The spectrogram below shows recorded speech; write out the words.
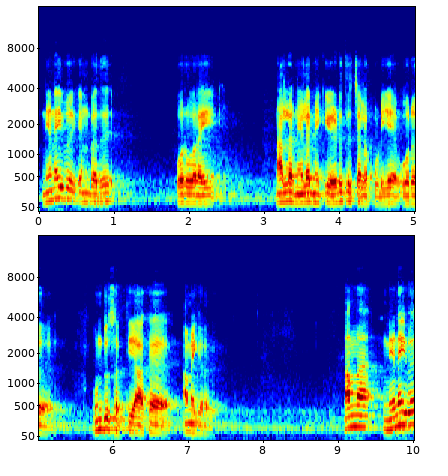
நினைவு என்பது ஒருவரை நல்ல நிலைமைக்கு எடுத்துச் செல்லக்கூடிய ஒரு உந்து சக்தியாக அமைகிறது. நம்ம நினைவை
